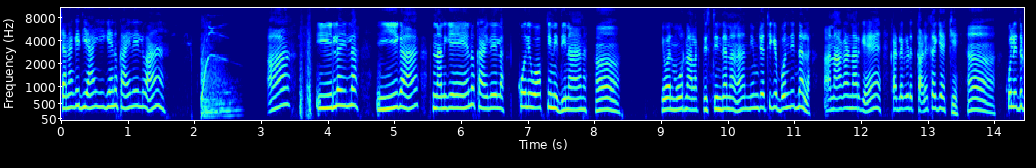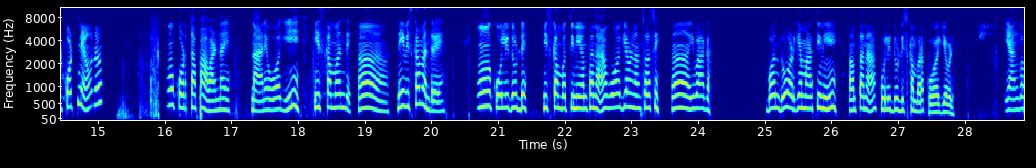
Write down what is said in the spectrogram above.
ಚೆನ್ನಾಗಿದ್ಯಾ? ಈಗೇನು ಕಾಯಿಲೆ ಇಲ್ವಾ? ಆ, ಇಲ್ಲ ಇಲ್ಲ. ಈಗ ನನಗೇನು ಕಾಯಿಲೆ ಇಲ್ಲ. ಕೂಲಿ ಹೋಗ್ತೀನಿ ದಿನ ಹಾ. ಇವನ್ ಮೂರ್ ನಾಲ್ಕು ದಿವಸದಿಂದ ನಿಮ್ ಜೊತೆಗೆ ಬಂದಿದ್ನಲ್ಲ ಆ ನಾಗಣ್ಣವ್ರಿಗೆ ಕಡ್ಲೆ ಗಿಡದ ಕಳೆ ತೆಗಿಯಕ್ಕೆ ಹಾ ಕೂಲಿ ದುಡ್ಡು ಕೊಟ್ನಿ ಅವನು. ಹ್ಞೂ ಕೊಡ್ತಪ್ಪ ಅವಣ್ಣ ನಾನೇ ಹೋಗಿ ಇಸ್ಕೊಂಬಂದೆ. ಹಾ ನೀವ್ ಇಸ್ಕೊಂಬಂದ್ರೆ? ಹ್ಞೂ ಕೂಲಿ ದುಡ್ಡೆ ಇಸ್ಕೊಂಬತ್ತೀನಿ ಅಂತಾನ ಹೋಗಿ ಅವಳು ನನ್ನ ಸೊಸಿ. ಹಾ ಇವಾಗ ಬಂದು ಅಡ್ಗೆ ಮಾಡ್ತೀನಿ ಅಂತಾನ ಕೂಲಿ ದುಡ್ಡು ಇಸ್ಕೊಂಬರಕ್ ಹೋಗಿ ಅವಳು. ಹೆಂಗೋ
